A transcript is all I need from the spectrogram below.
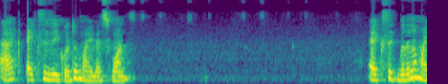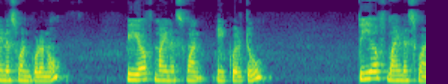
at x is equal to minus 1 x க்கு பதிலா minus 1 போடணும் p of minus 1 equal to p of minus 1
